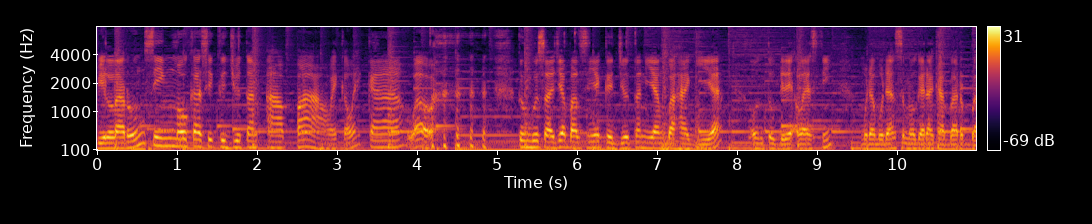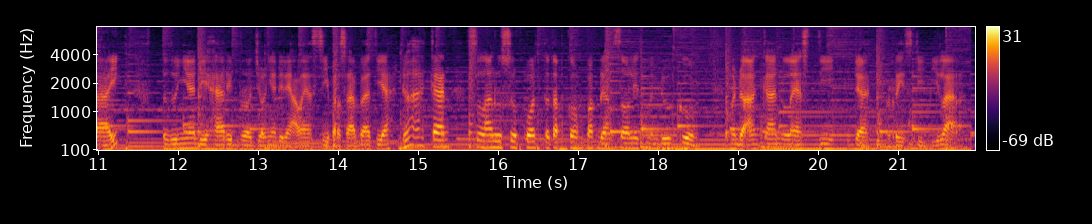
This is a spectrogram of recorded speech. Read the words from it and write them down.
Bila Rungsing mau kasih kejutan apa? WKWK. Wow. Tunggu saja pastinya kejutan yang bahagia untuk Dedek Lesti. Mudah-mudahan semoga ada kabar baik Tentunya di hari brojolnya Dede Alessi persahabat ya Doakan selalu support tetap kompak dan solid mendukung Mendoakan Lesti dan Rizky Bilar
